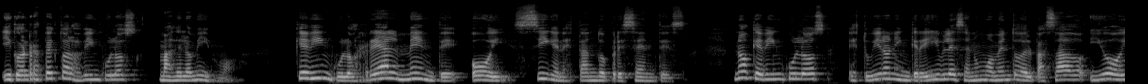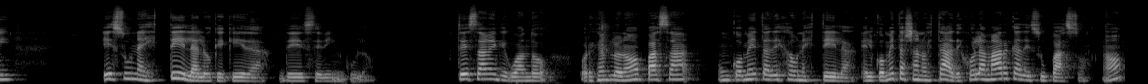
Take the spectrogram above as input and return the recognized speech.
Y con respecto a los vínculos, más de lo mismo. ¿Qué vínculos realmente hoy siguen estando presentes? No qué vínculos estuvieron increíbles en un momento del pasado y hoy es una estela lo que queda de ese vínculo. Ustedes saben que cuando, por ejemplo, ¿no? pasa un cometa, deja una estela. El cometa ya no está, dejó la marca de su paso, ¿no?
